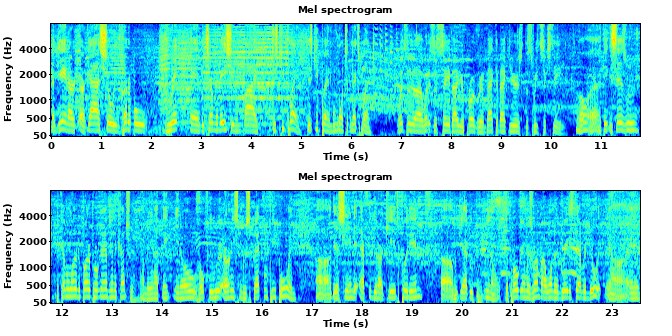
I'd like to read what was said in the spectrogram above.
again, our, our guys showed incredible grit and determination by just keep playing, just keep playing. Move on to the next play. What's the, uh, what does this say about your program? Back-to-back years, the Sweet 16. Well, I think it says we're becoming one of the better programs in the country. I mean, I think you know, hopefully, we're earning some respect from people, and uh, they're seeing the effort that our kids put in. Uh, we got, we, you know, the program is run by one of the greatest to ever do it, uh, and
